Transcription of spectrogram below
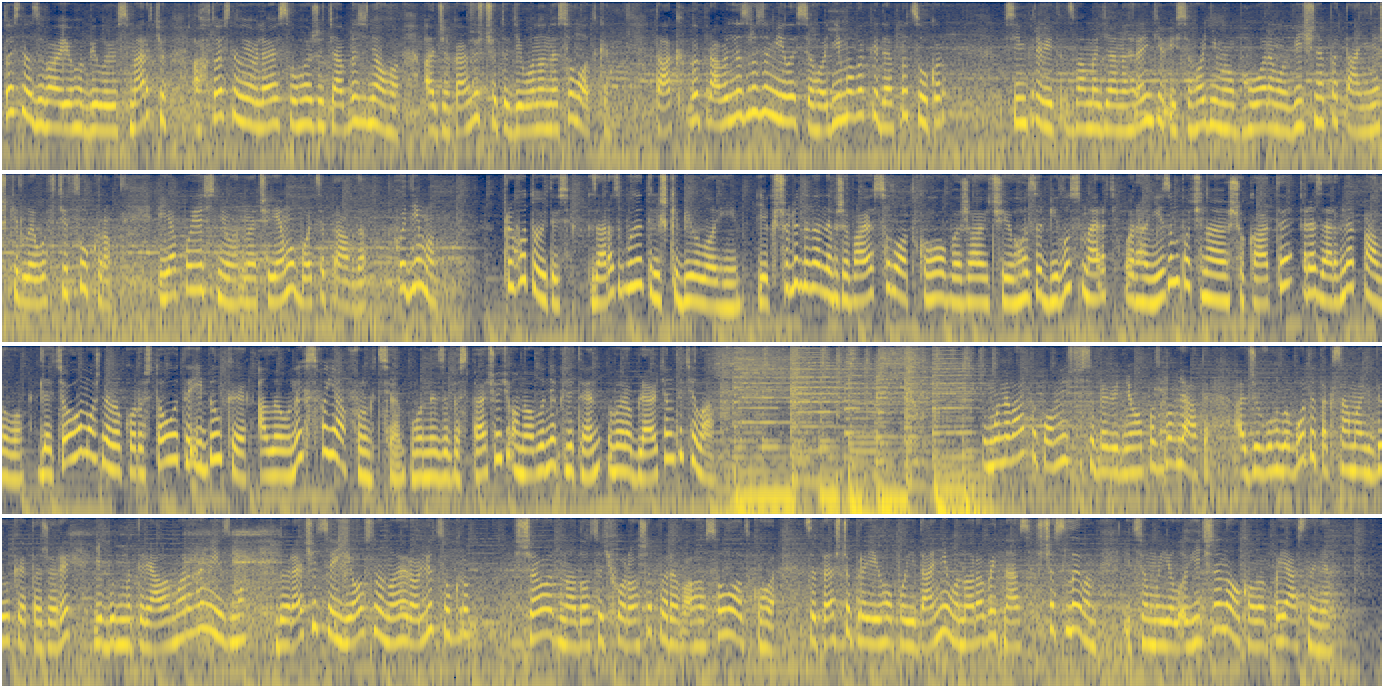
Хтось називає його білою смертю, а хтось не уявляє свого життя без нього, адже кажуть, що тоді воно не солодке. Так, ви правильно зрозуміли. Сьогодні мова піде про цукор. Всім привіт! З вами Діана Гриньків, і сьогодні ми обговоримо вічне питання шкідливості цукру. І я поясню, на чиєму боці правда. Ходімо. Приготуйтесь, зараз буде трішки біології. Якщо людина не вживає солодкого, вважаючи його за білу смерть, організм починає шукати резервне паливо. Для цього можна використовувати і білки, але у них своя функція. Вони забезпечують оновлення клітин, виробляють антитіла. Тому не варто повністю себе від нього позбавляти, адже вуглеводи, так само як білки та жири, є будматеріалами організму. До речі, це і є основною роллю цукру. Ще одна досить хороша перевага солодкого це те, що при його поїданні воно робить нас щасливим, і цьому є логічне наукове пояснення.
